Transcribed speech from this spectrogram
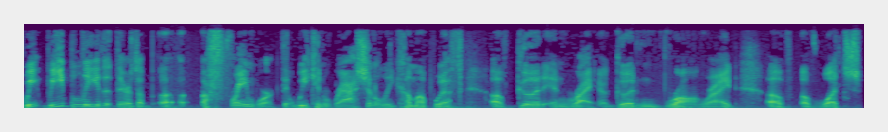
We we believe that there's a, a, a framework that we can rationally come up with of good and right, uh, good and wrong, right? Of of what's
